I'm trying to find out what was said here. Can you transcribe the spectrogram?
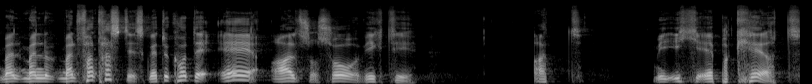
Men, men, men, fantastisk. Vet du hva? Det er altså så viktig at vi ikke er parkert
